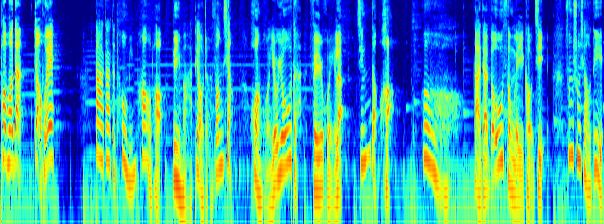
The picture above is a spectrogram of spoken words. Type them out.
泡泡弹召回，大大的透明泡泡立马调转方向，晃晃悠悠地飞回了。金斗号，哦，大家都松了一口气。松鼠小弟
